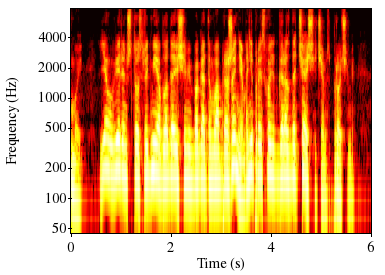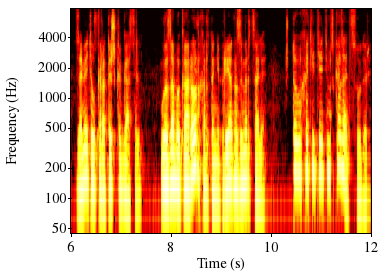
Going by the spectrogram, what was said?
мой, я уверен, что с людьми, обладающими богатым воображением, они происходят гораздо чаще, чем с прочими», – заметил коротышка Гассель. Глаза быка Рорхарта неприятно замерцали. «Что вы хотите этим сказать, сударь?»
